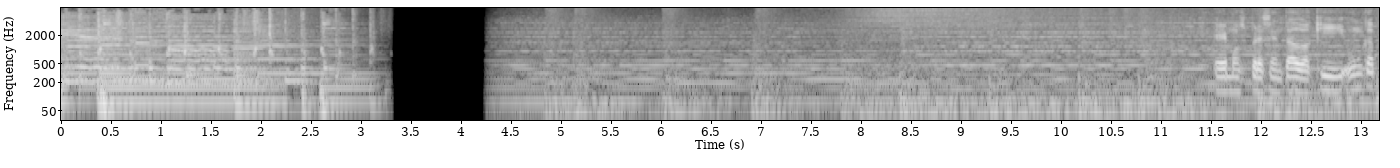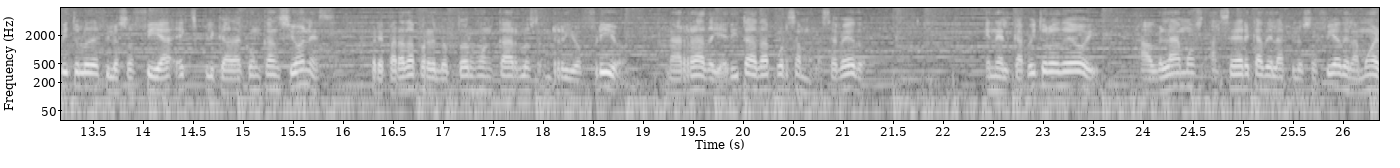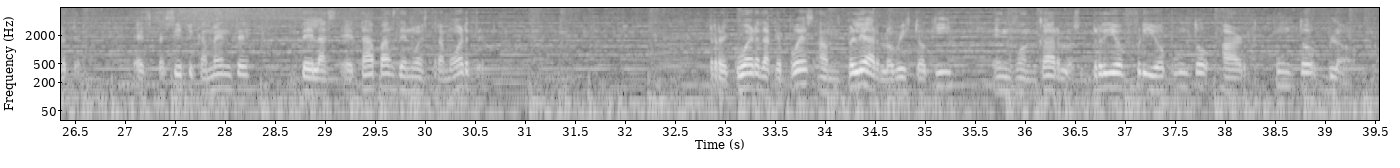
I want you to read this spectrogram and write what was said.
Hemos presentado aquí un capítulo de filosofía explicada con canciones, preparada por el doctor Juan Carlos Río Frío, narrada y editada por Samuel Acevedo. En el capítulo de hoy hablamos acerca de la filosofía de la muerte, específicamente de las etapas de nuestra muerte. Recuerda que puedes ampliar lo visto aquí en juancarlosriofrio.art.blog.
